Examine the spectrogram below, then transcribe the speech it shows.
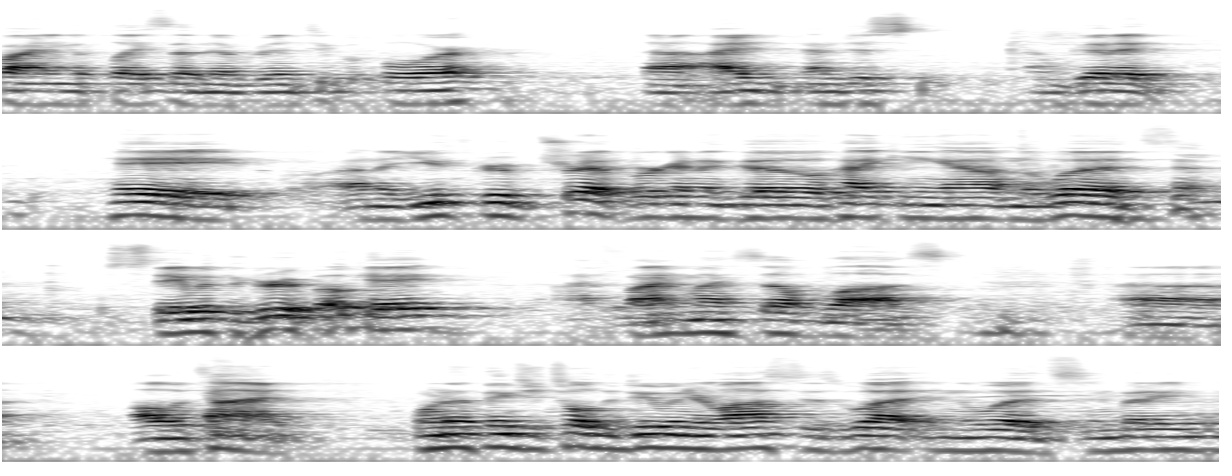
finding a place I've never been to before. Uh, I, I'm just, I'm good at, hey, on a youth group trip, we're to go hiking out in the woods. Stay with the group. Okay, I find myself lost uh, all the time. One of the things you're told to do when you're lost is what in the woods? Anybody?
